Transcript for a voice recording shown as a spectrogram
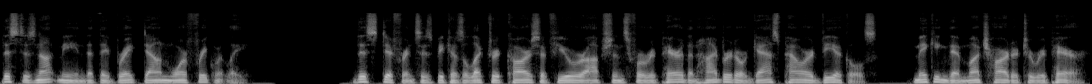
this does not mean that they break down more frequently. This difference is because electric cars have fewer options for repair than hybrid or gas powered vehicles, making them much harder to repair.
